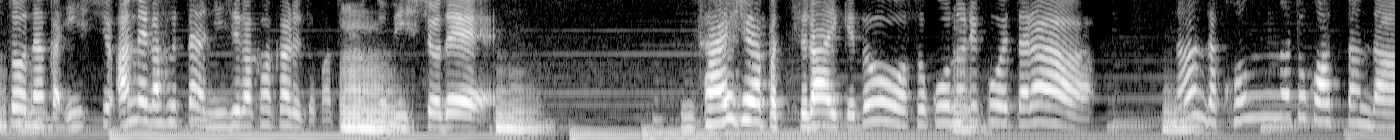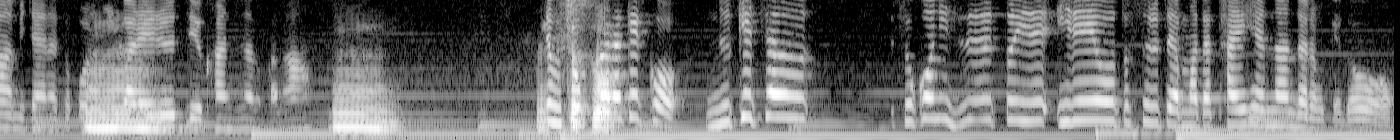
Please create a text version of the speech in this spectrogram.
のと、なんか一緒雨が降ったら虹がかかるとかとうん。本当一緒で。う、ん。最初やっぱ辛いけどそこを乗り越えたら、うん。なんだこんなとこあったんだみたいなところに行かれるっていう感じなのかな、うん。でもそこから結構抜けちゃうそこにずっと入れ入れようとするとまた大変なんだろうけど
